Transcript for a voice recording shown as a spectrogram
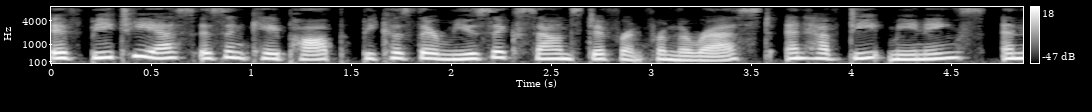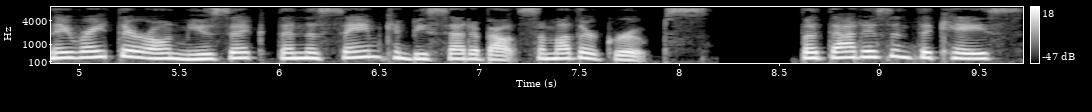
If BTS isn't K-pop because their music sounds different from the rest and have deep meanings and they write their own music then the same can be said about some other groups. But that isn't the case,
